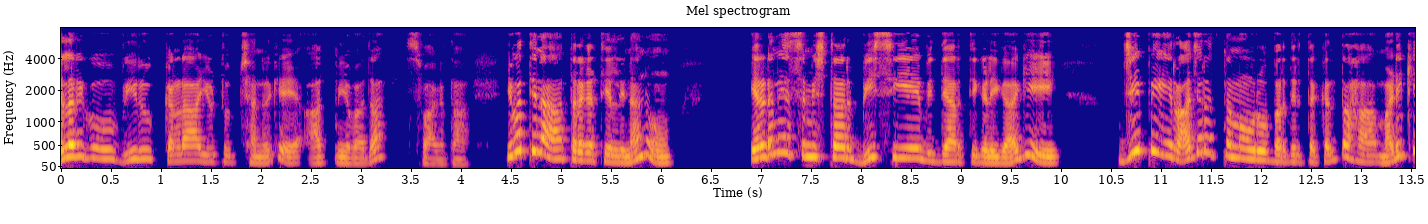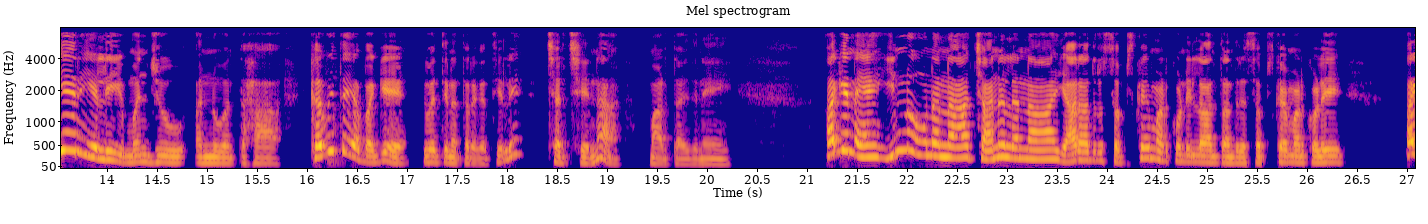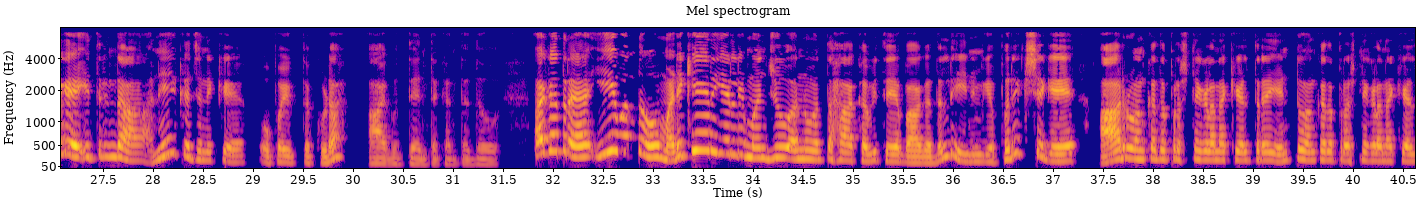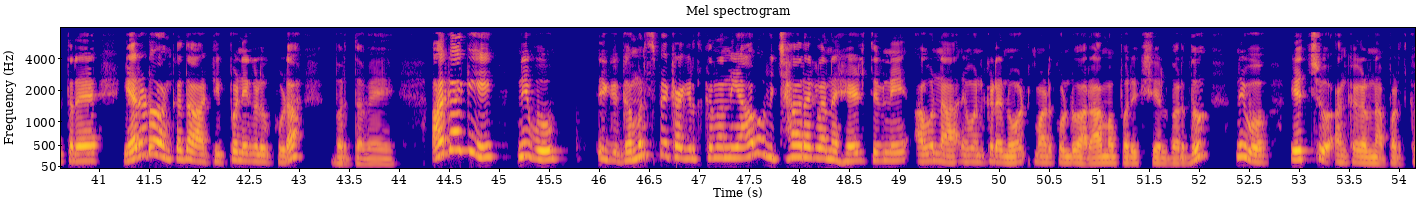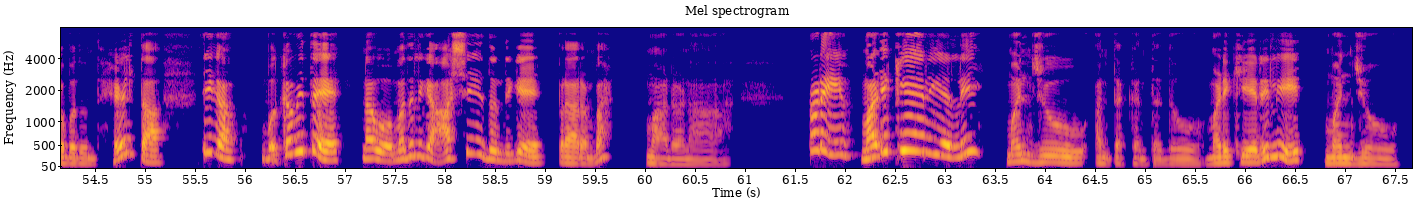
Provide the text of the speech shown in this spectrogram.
ಎಲ್ಲರಿಗೂ ವೀರು ಕನ್ನಡ ಯೂಟ್ಯೂಬ್ ಚಾನೆಲ್ಗೆ ಆತ್ಮೀಯವಾದ ಸ್ವಾಗತ. ಇವತ್ತಿನ ತರಗತಿಯಲ್ಲಿ ನಾನು ಎರಡನೇ ಸೆಮಿಸ್ಟರ್ ಬಿ ಸಿ ಎ ವಿದ್ಯಾರ್ಥಿಗಳಿಗಾಗಿ ಜಿ ಪಿ ರಾಜರತ್ನಂ ಅವರು ಬರೆದಿರ್ತಕ್ಕಂತಹ ಮಡಿಕೇರಿಯಲ್ಲಿ ಮಂಜು ಅನ್ನುವಂತಹ ಕವಿತೆಯ ಬಗ್ಗೆ ಇವತ್ತಿನ ತರಗತಿಯಲ್ಲಿ ಚರ್ಚೆಯನ್ನ ಮಾಡ್ತಾ ಇದ್ದೇನೆ. ಹಾಗೇನೆ ಇನ್ನು ನನ್ನ ಚಾನೆಲ್ ಅನ್ನ ಯಾರಾದ್ರೂ ಸಬ್ಸ್ಕ್ರೈಬ್ ಮಾಡ್ಕೊಂಡಿಲ್ಲ ಅಂತಂದ್ರೆ ಸಬ್ಸ್ಕ್ರೈಬ್ ಮಾಡ್ಕೊಳ್ಳಿ. ಹಾಗೆ ಇದರಿಂದ ಅನೇಕ ಜನಕ್ಕೆ ಉಪಯುಕ್ತ ಕೂಡ ಆಗುತ್ತೆ ಅಂತಕ್ಕಂಥದ್ದು. ಹಾಗಾದ್ರೆ ಈ ಒಂದು ಮಡಿಕೇರಿಯಲ್ಲಿ ಮಂಜು ಅನ್ನುವಂತಹ ಕವಿತೆಯ ಭಾಗದಲ್ಲಿ ನಿಮಗೆ ಪರೀಕ್ಷೆಗೆ ಆರು ಅಂಕದ ಪ್ರಶ್ನೆಗಳನ್ನ ಕೇಳ್ತಾರೆ, ಎಂಟು ಅಂಕದ ಪ್ರಶ್ನೆಗಳನ್ನ ಕೇಳ್ತಾರೆ, ಎರಡು ಅಂಕದ ಟಿಪ್ಪಣಿಗಳು ಕೂಡ ಬರ್ತವೆ. ಹಾಗಾಗಿ ನೀವು ಈಗ ಗಮನಿಸ್ಬೇಕಾಗಿರ್ತಕ್ಕಂಥ ನಾನು ಯಾವ ವಿಚಾರಗಳನ್ನ ಹೇಳ್ತೀವಿ ಅವನ್ನ ನೀವು ಒಂದ್ ಕಡೆ ನೋಟ್ ಮಾಡ್ಕೊಂಡು ಆರಾಮ ಪರೀಕ್ಷೆಯಲ್ಲಿ ಬರೆದು ನೀವು ಹೆಚ್ಚು ಅಂಕಗಳನ್ನ ಪಡ್ಕೋಬಹುದು ಅಂತ ಹೇಳ್ತಾ, ಈಗ ಕವಿತೆ ನಾವು ಮೊದಲಿಗೆ ಆಶಯದೊಂದಿಗೆ ಪ್ರಾರಂಭ ಮಾಡೋಣ. ನೋಡಿ, ಮಡಿಕೇರಿಯಲ್ಲಿ ಮಂಜು ಅಂತಕ್ಕಂಥದ್ದು. ಮಡಿಕೇರಿಲಿ ಮಂಜು.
